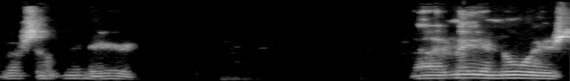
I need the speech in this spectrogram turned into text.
There's something in here. Now it made a noise.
